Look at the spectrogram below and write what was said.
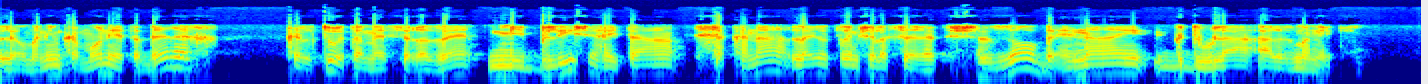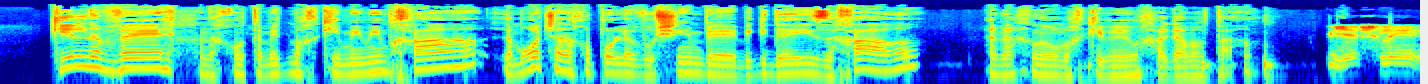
לאומנים כמוני את הדרך, קלטו את המסר הזה מבלי שהייתה סכנה ליוצרים של הסרט, שזו בעיניי גדולה על זמנית. גיל נווה, אנחנו תמיד מחכימים ממך, למרות שאנחנו פה לבושים בבגדי זכר, אנחנו מחכימים ממך גם הפעם. יש לי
